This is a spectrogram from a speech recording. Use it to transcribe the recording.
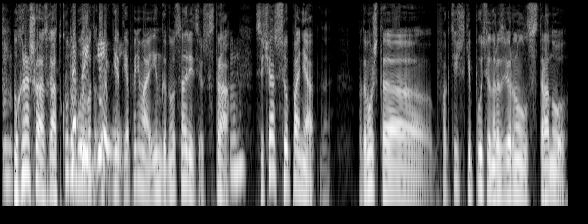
ну хорошо, а откуда был... Вот, нет, я понимаю, Инга, ну вот смотрите, страх. Угу. Сейчас все понятно. Потому что фактически Путин развернул страну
